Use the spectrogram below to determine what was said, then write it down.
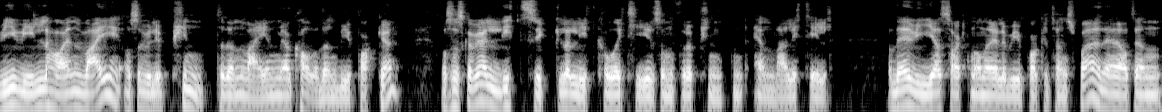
Vi vil ha en vei, og så vil vi pynte den veien med å kalle det en bypakke. Og så skal vi ha litt sykkel og litt kollektiv sånn for å pynte den enda litt til. Og Det vi har sagt nå når det gjelder Bypakke Tønsberg, det er at en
